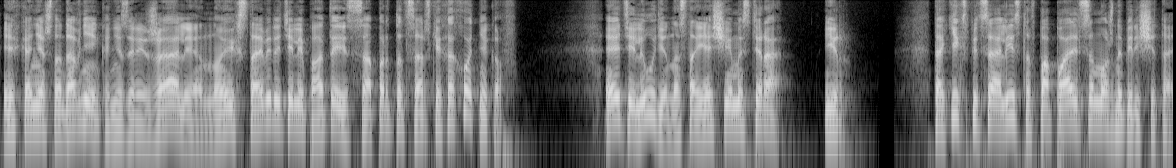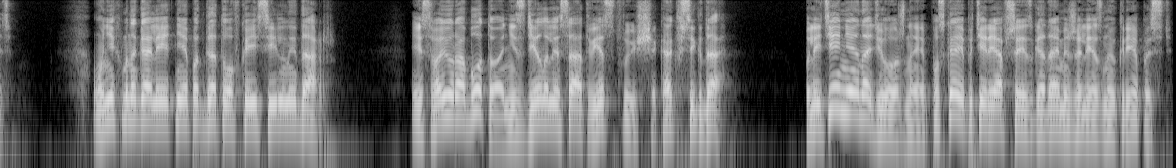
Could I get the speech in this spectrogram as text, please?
Их, конечно, давненько не заряжали, но их ставили телепаты из саппорта царских охотников. Эти люди — настоящие мастера. Ир. Таких специалистов по пальцам можно пересчитать. У них многолетняя подготовка и сильный дар. И свою работу они сделали соответствующе, как всегда. Плетения надежные, пускай и потерявшие с годами железную крепость.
